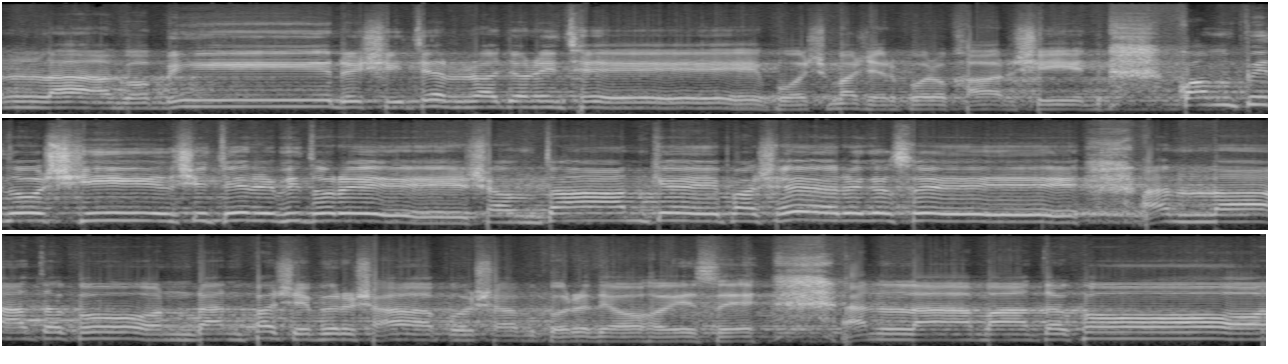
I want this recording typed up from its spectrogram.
আল্লাহ গভীর শীতের রজনীতে পৌষ মাসের পর খার শীত। কম্পিত শীত, শীতের ভিতরে সন্তানকে পাশে রেখেছে। আল্লাহ তখন ডান পাশে বের সাপ সাপ করে দেওয়া হয়েছে। আল্লাহ মা তখন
